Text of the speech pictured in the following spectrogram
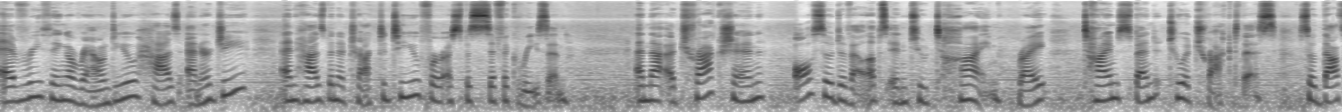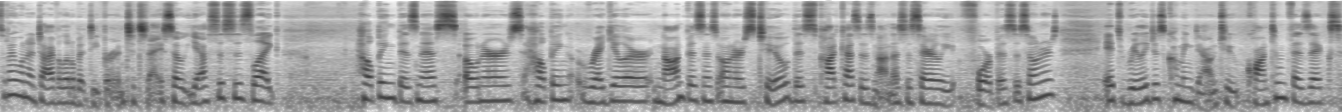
everything around you has energy and has been attracted to you for a specific reason. And that attraction also develops into time, right? Time spent to attract this. So that's what I want to dive a little bit deeper into today. So, yes, this is like helping business owners, helping regular non business owners too. This podcast is not necessarily for business owners. It's really just coming down to quantum physics,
